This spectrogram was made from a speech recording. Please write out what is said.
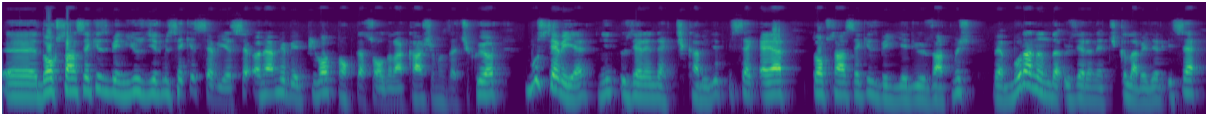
98.128 seviyesi önemli bir pivot noktası olarak karşımıza çıkıyor. Bu seviyenin üzerine çıkabilir isek eğer 98.760 ve buranın da üzerine çıkılabilir ise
